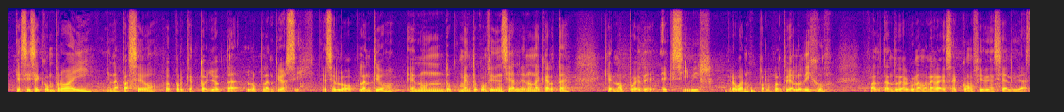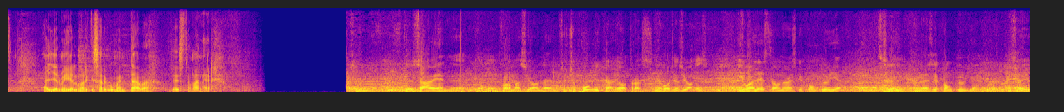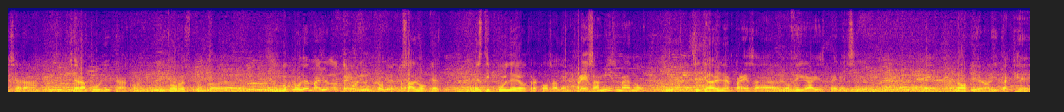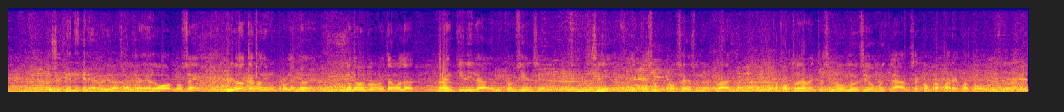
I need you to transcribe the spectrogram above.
que si se compró ahí en Apaseo fue porque Toyota lo planteó así, que se lo planteó en un documento confidencial, en una carta que no puede exhibir. Pero bueno, por lo pronto ya lo dijo, faltando de alguna manera esa confidencialidad. Ayer Miguel Márquez argumentaba de esta manera. Saben, eh, la información la hemos hecho pública de otras negociaciones. Igual esta, una vez que concluya, ¿sí? una vez que concluya, pues ahí será, pública con, todo, con todo, ningún problema. Yo no tengo ningún problema, salvo que estipule otra cosa la empresa misma, ¿no? Sí, que una empresa nos diga, ay, espérense, eh, no quiero ahorita que, se genere ruidos alrededor, no sé, pero yo no tengo ningún problema, ¿eh? No tengo ningún problema, tengo la tranquilidad de mi conciencia, de que es un proceso en el cual afortunadamente hemos sido muy claros, se compra parejo a todos.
